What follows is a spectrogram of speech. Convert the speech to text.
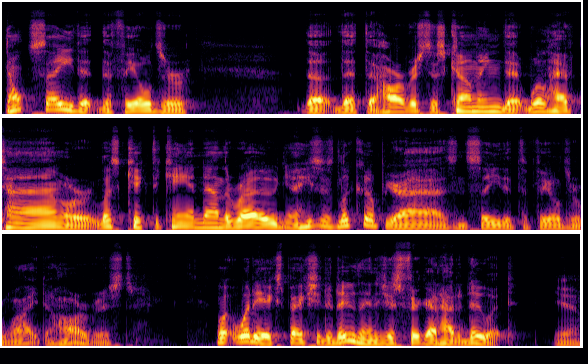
don't say that the fields are the that the harvest is coming, that we'll have time, or let's kick the can down the road. You know, He says, look up your eyes and see that the fields are white to harvest. What what He expects you to do then is just figure out how to do it. Yeah.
